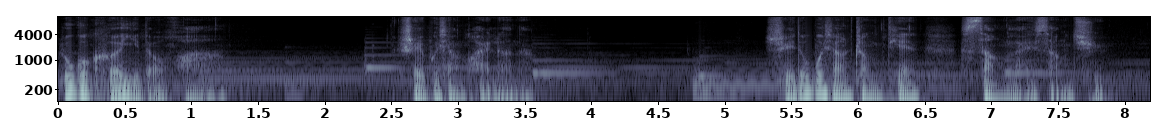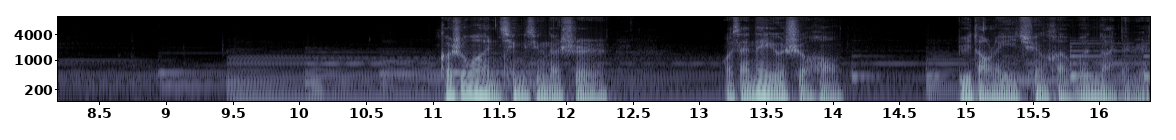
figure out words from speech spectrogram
如果可以的话，谁不想快乐呢？谁都不想整天丧来丧去。可是我很庆幸的是，我在那个时候遇到了一群很温暖的人，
